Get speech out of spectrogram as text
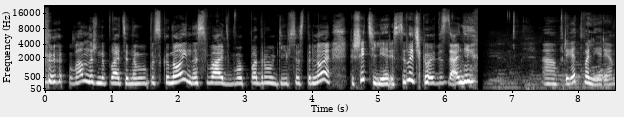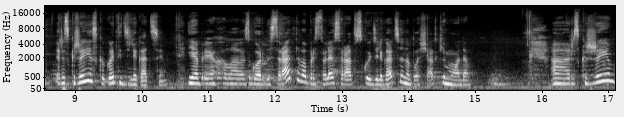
вам нужны платья на выпускной, на свадьбу к подруге и все остальное, пишите Лере, ссылочка в описании. А, привет, Валерия. Расскажи, с какой ты делегации? Я приехала с города Саратова, представляю саратовскую делегацию на площадке мода. А, расскажи,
